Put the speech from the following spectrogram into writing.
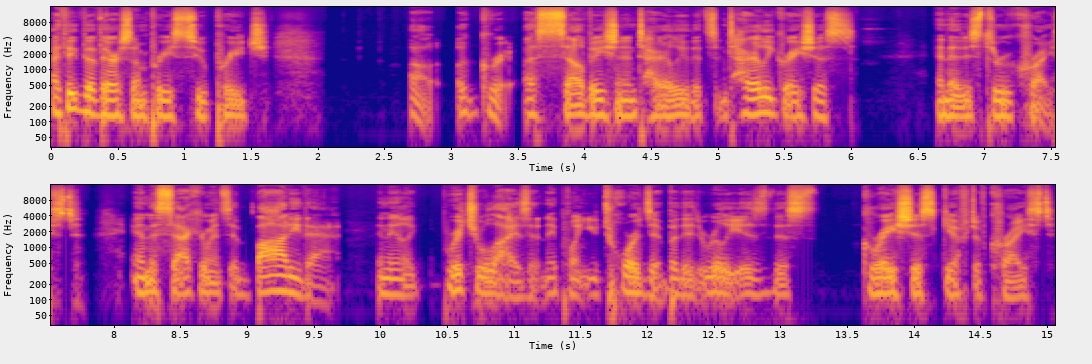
I think that there are some priests who preach a a salvation entirely that's entirely gracious, and that is through Christ, and the sacraments embody that, and they like ritualize it and they point you towards it, but it really is this gracious gift of Christ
